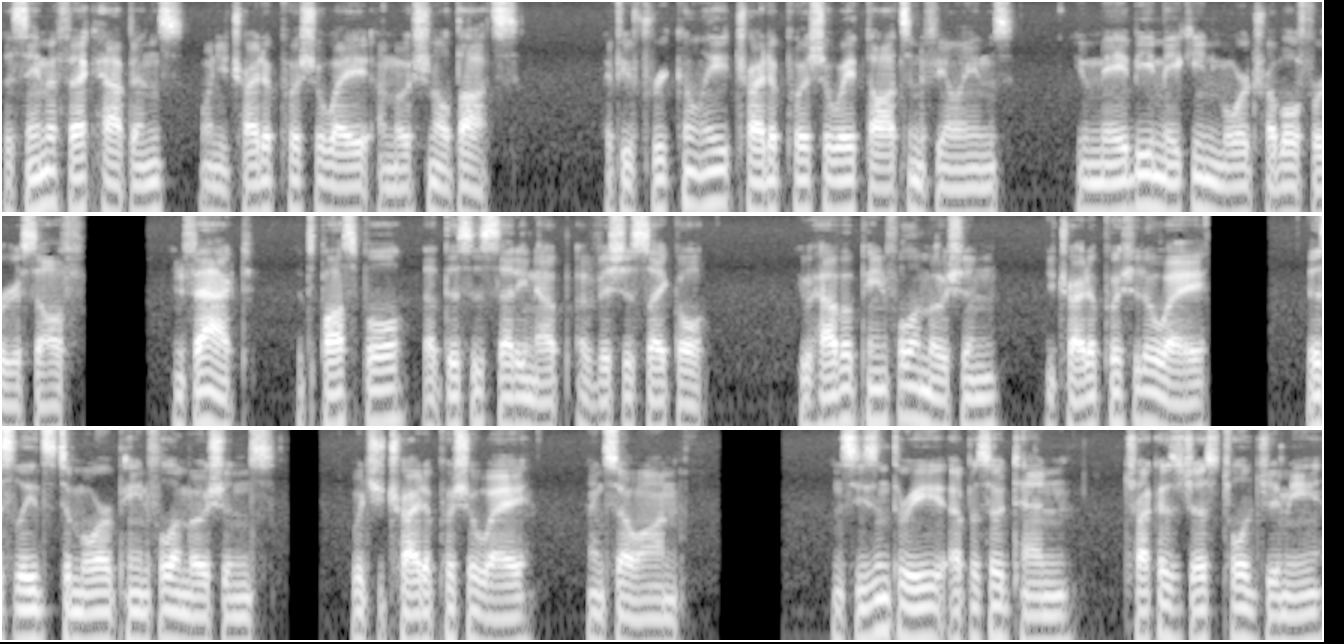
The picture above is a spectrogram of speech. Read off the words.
The same effect happens when you try to push away emotional thoughts. If you frequently try to push away thoughts and feelings, you may be making more trouble for yourself. In fact, it's possible that this is setting up a vicious cycle. You have a painful emotion, you try to push it away. This leads to more painful emotions, which you try to push away, and so on. In Season 3, Episode 10, Chuck has just told Jimmy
